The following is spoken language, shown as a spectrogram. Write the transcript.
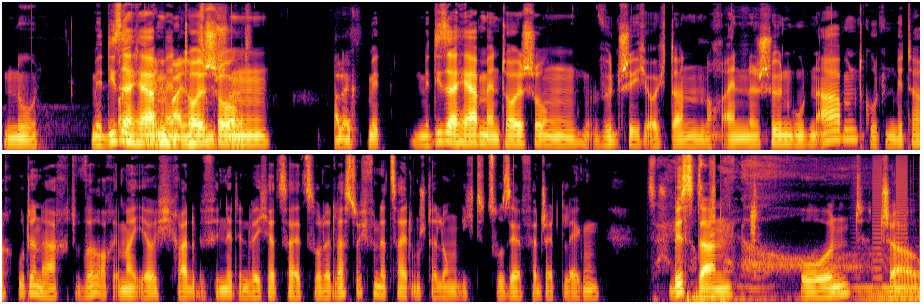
Nun, mit dieser herben. Enttäuschung Alex. Mit dieser herben Enttäuschung wünsche ich euch dann noch einen schönen guten Abend, guten Mittag, gute Nacht, wo auch immer ihr euch gerade befindet, in welcher Zeitzone. Lasst euch von der Zeitumstellung nicht zu sehr verjetlaggen. Bis dann und ciao.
